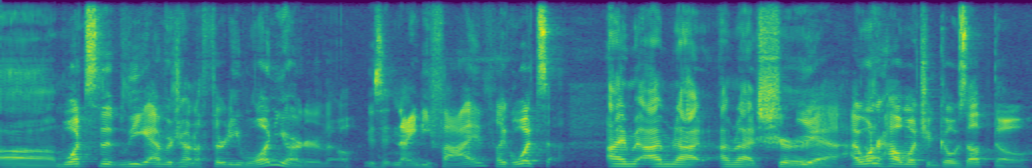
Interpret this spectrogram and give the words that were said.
Um, what's the league average on a 31 yarder though? Is it 95? Like what's I'm I'm not I'm not sure. Yeah, I wonder how much it goes up though.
